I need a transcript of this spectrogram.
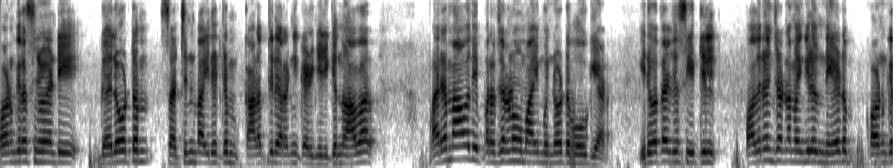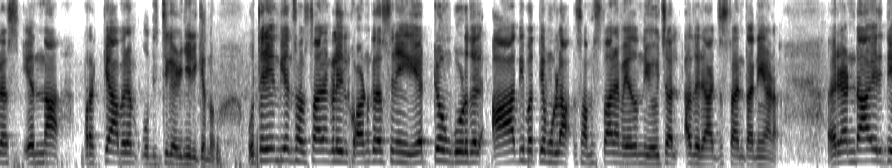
കോൺഗ്രസിന് വേണ്ടി ഗെലോട്ടും സച്ചിൻ പൈലറ്റും കളത്തിലിറങ്ങിക്കഴിഞ്ഞിരിക്കുന്നു അവർ പരമാവധി പ്രചരണവുമായി മുന്നോട്ട് പോവുകയാണ്. ഇരുപത്തഞ്ച് സീറ്റിൽ പതിനഞ്ചെണ്ണമെങ്കിലും നേടും കോൺഗ്രസ് എന്ന പ്രഖ്യാപനം ഉദിച്ചു കഴിഞ്ഞിരിക്കുന്നു. ഉത്തരേന്ത്യൻ സംസ്ഥാനങ്ങളിൽ കോൺഗ്രസിന് ഏറ്റവും കൂടുതൽ ആധിപത്യമുള്ള സംസ്ഥാനം ഏതെന്ന് ചോദിച്ചാൽ അത് രാജസ്ഥാൻ തന്നെയാണ്. രണ്ടായിരത്തി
